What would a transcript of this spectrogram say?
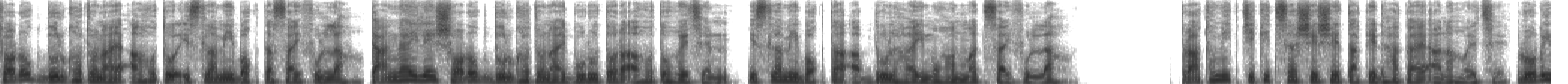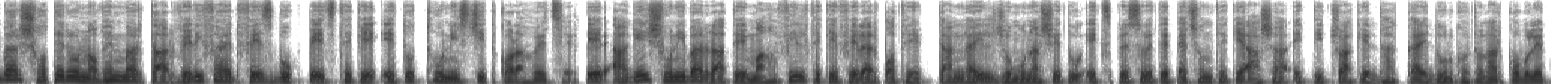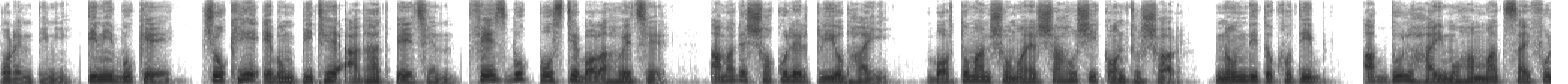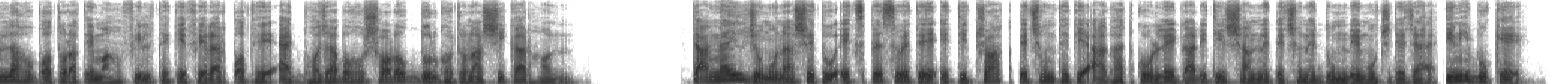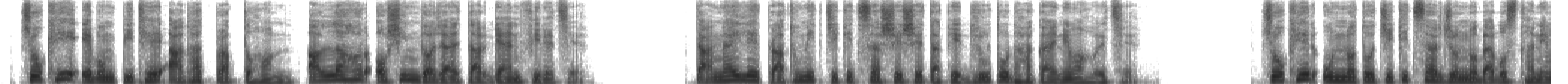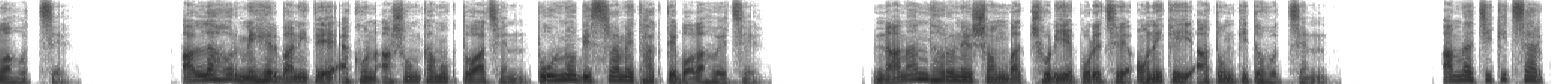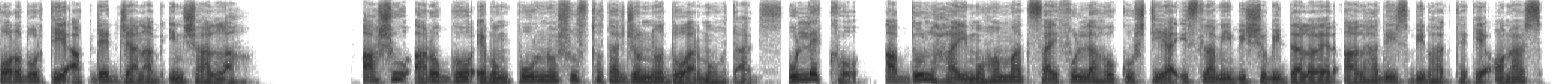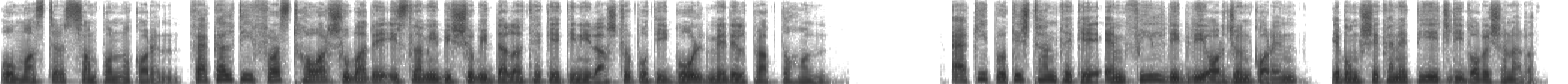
সড়ক দুর্ঘটনায় আহত ইসলামী বক্তা সাইফুল্লাহ। টাঙ্গাইলে সড়ক দুর্ঘটনায় গুরুতর আহত হয়েছেন ইসলামী বক্তা আব্দুল হাই মোহাম্মদ সাইফুল্লাহ। প্রাথমিক চিকিৎসা শেষে তাকে ঢাকায় আনা হয়েছে। রবিবার সতেরো নভেম্বর তার ভেরিফায়েড ফেসবুক পেজ থেকে এ তথ্য নিশ্চিত করা হয়েছে। এর আগে শনিবার রাতে মাহফিল থেকে ফেরার পথে টাঙ্গাইল যমুনা সেতু এক্সপ্রেসওয়েতে পেছন থেকে আসা একটি ট্রাকের ধাক্কায় দুর্ঘটনার কবলে পড়েন তিনি। তিনি বুকে চোখে এবং পিঠে আঘাত পেয়েছেন। ফেসবুক পোস্টে বলা হয়েছে, আমাদের সকলের প্রিয় ভাই, বর্তমান সময়ের সাহসী কণ্ঠস্বর, নন্দিত খতিব, আব্দুল হাই মোহাম্মদ সাইফুল্লাহ গতরাতে মাহফিল থেকে ফেরার পথে এক ভজাবহ সড়ক দুর্ঘটনার শিকার হন। টাঙ্গাইল যমুনা সেতু এক্সপ্রেসওয়েতে একটি ট্রাক পেছন থেকে আঘাত করলে গাড়িটির সামনে পেছনে দুমড়ে মুচড়ে যায়। তিনি বুকে, চোখে এবং পিঠে আঘাতপ্রাপ্ত হন। আল্লাহর অসীম দজায় তার জ্ঞান ফিরেছে। টাঙ্গাইলে প্রাথমিক চিকিৎসা শেষে তাকে দ্রুত ঢাকায় নেওয়া হয়েছে। চোখের উন্নত চিকিৎসার জন্য ব্যবস্থা নেওয়া হচ্ছে। আল্লাহর মেহেরবাণীতে এখন আশঙ্কামুক্ত আছেন, পূর্ণ বিশ্রামে থাকতে বলা হয়েছে। নানান ধরনের সংবাদ ছড়িয়ে পড়েছে, অনেকেই আতঙ্কিত হচ্ছেন। আমরা চিকিৎসার পরবর্তী আপডেট জানাব ইনশাআল্লাহ। আশু আরোগ্য এবং পূর্ণ সুস্থতার জন্য দোয়ার মোহতাজ। উল্লেখ্য আব্দুল হাই মোহাম্মদ সাইফুল্লাহ কুষ্টিয়া ইসলামী বিশ্ববিদ্যালয়ের আলহাদিস বিভাগ থেকে অনার্স ও মাস্টার্স সম্পন্ন করেন। ফ্যাকাল্টি ফার্স্ট হওয়ার সুবাদে ইসলামী বিশ্ববিদ্যালয় থেকে তিনি রাষ্ট্রপতি গোল্ড মেডেল প্রাপ্ত হন। একই প্রতিষ্ঠান থেকে এমফিল ডিগ্রি অর্জন করেন এবং সেখানে পিএইচডি গবেষণারত।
